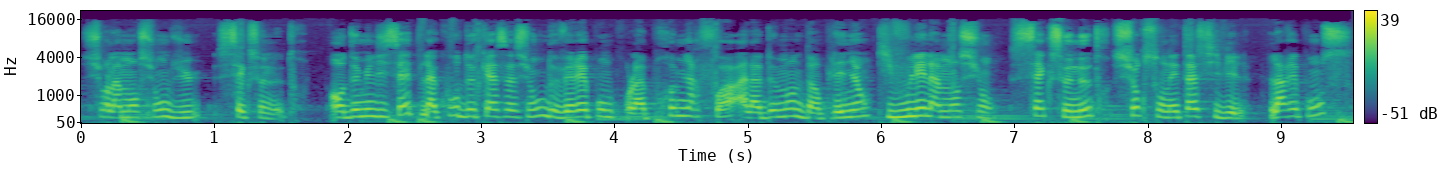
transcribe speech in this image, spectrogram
sur la mention du sexe neutre. En 2017, la Cour de cassation devait répondre pour la première fois à la demande d'un plaignant qui voulait la mention sexe neutre sur son état civil. La réponse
